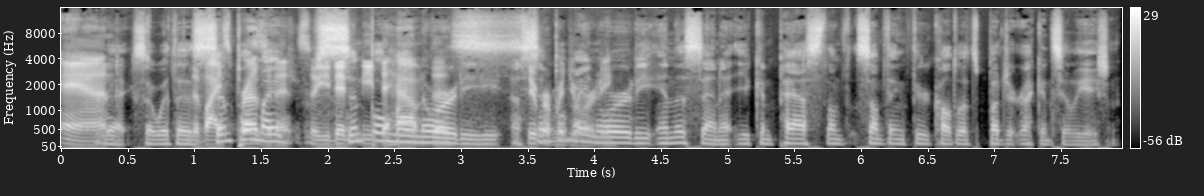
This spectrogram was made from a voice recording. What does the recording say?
and. So with a the vice simple, mi- president, so you didn't need to have minority, a simple supermajority. minority in the Senate, you can pass some, something through called what's budget reconciliation.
